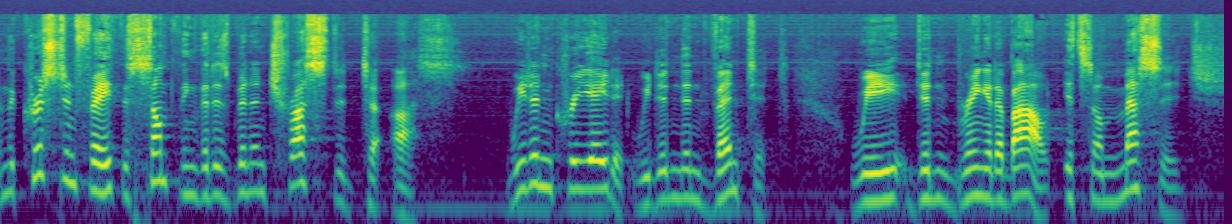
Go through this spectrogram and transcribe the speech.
And the Christian faith is something that has been entrusted to us. We didn't create it, we didn't invent it, we didn't bring it about. It's a message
